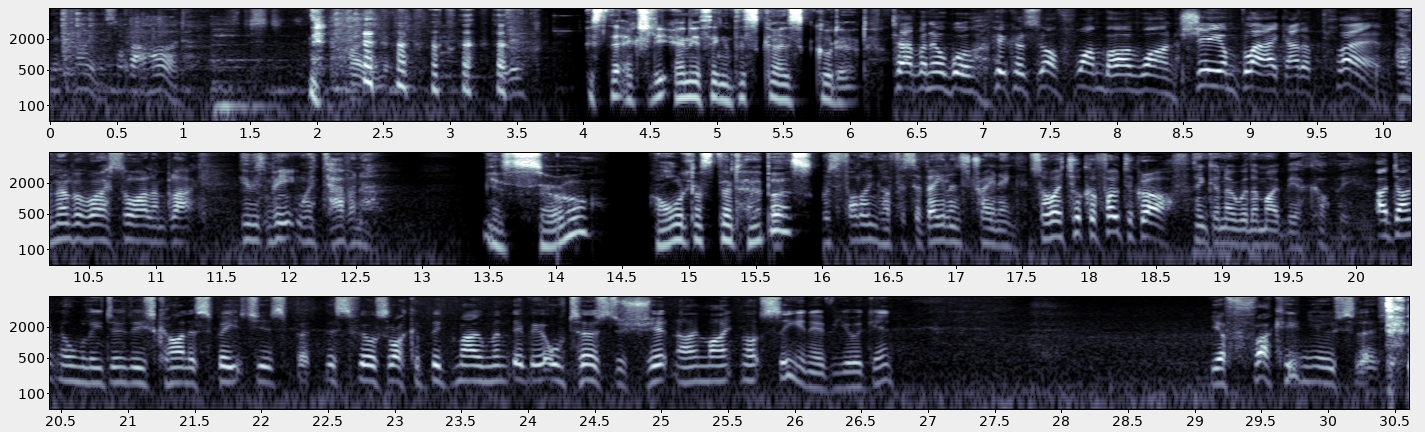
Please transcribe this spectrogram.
minute plane. It's not that hard. Is there actually anything this guy's good at? Taverner will pick us off one by one. She and Black had a plan. I remember where I saw Alan Black. He was meeting with Taverner. Yes, so? How does that help us? I was following her for surveillance training, so I took a photograph. I think I know where there might be a copy. I don't normally do these kind of speeches, but this feels like a big moment. If it all turns to shit, I might not see any of you again. You're fucking useless.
